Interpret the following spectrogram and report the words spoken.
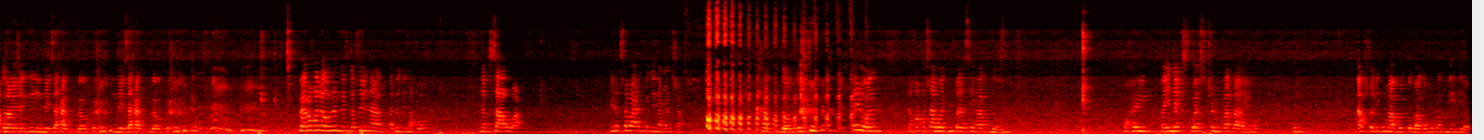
Ako lang nag-enjoy sa hotdog. Hindi sa hotdog. Pero kalaunan din kasi nag, ano din ako, nagsawa. Pinagsawaan ko din naman siya. Hotdog. Ayun, nakakasawa din pala si hotdog. Okay, may next question pa tayo. Actually, humabol ko bago ko mag-video.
